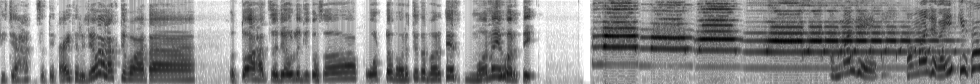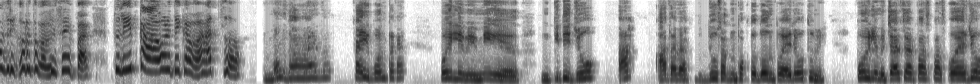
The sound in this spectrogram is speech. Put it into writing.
तिच्या हातचं ते काहीतरी जेवा लागते बा आता. तो हातचं जेवलं की कसं पोट भरते तर भरतेच मनही भरते. म्हणजे इतकी साजरी करतो का मी स्वयंपाक? तुला इतका आवडते का हातचं? मग काय? काही बोलता काय? पहिले बी मी किती जो आ? आता मी दिवसातून फक्त दोन पोया जेवतो तुम्ही. पहिले मी चार चार पाच पाच पोया जो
